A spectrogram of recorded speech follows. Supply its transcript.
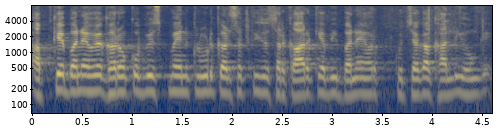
अब के बने हुए घरों को भी उसमें इंक्लूड कर सकती जो सरकार के अभी बने और कुछ जगह खाली होंगे।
